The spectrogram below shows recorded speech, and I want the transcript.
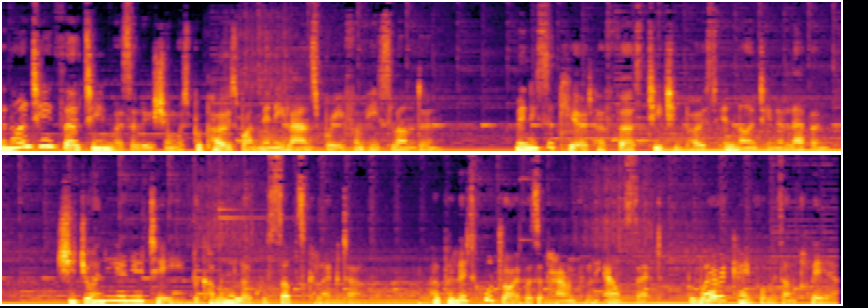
The 1913 resolution was proposed by Minnie Lansbury from East London. Minnie secured her first teaching post in 1911. She joined the NUT, becoming a local subs collector. Her political drive was apparent from the outset, but where it came from is unclear.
